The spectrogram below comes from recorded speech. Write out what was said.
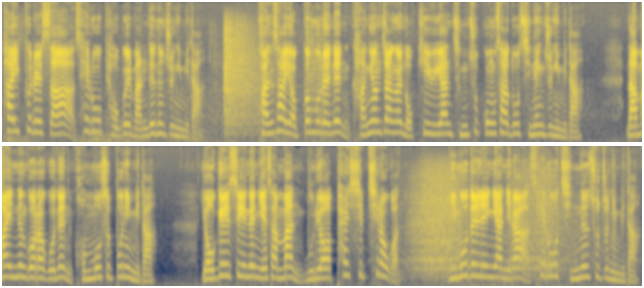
파이프를 쌓아 새로 벽을 만드는 중입니다. 관사 옆 건물에는 강연장을 넣기 위한 증축 공사도 진행 중입니다. 남아있는 거라고는 겉모습뿐입니다. 여기에 쓰이는 예산만 무려 87억 원. 리모델링이 아니라 새로 짓는 수준입니다.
